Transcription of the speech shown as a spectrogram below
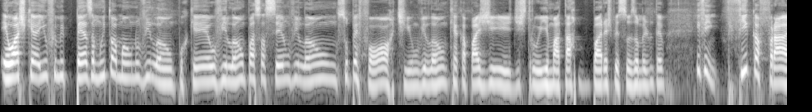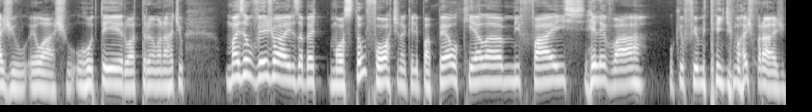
eu acho que aí o filme pesa muito a mão no vilão, porque o vilão passa a ser um vilão super forte, um vilão que é capaz de destruir, matar várias pessoas ao mesmo tempo. Enfim, fica frágil, eu acho, o roteiro, a trama, a narrativa. Mas eu vejo a Elizabeth Moss tão forte naquele papel que ela me faz relevar o que o filme tem de mais frágil.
